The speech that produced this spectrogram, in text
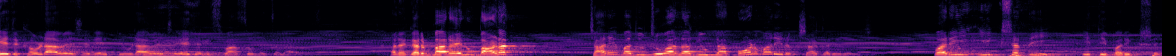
એ જ ખવડાવે છે ને એ પીવડાવે છે. એ જ એની શ્વાસોને ચલાવે છે. અને ગર્ભમાં રહેલું બાળક ચારે બાજુ જોવા લાગ્યું કે આ કોણ મારી રક્ષા કરી રહી છે? પરીક્ષતી ઇતિ પરીક્ષિત.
